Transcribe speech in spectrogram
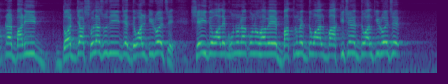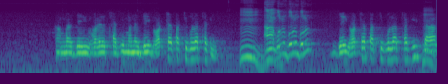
আপনার বাড়ির দরজা সোজাসুজি যে দেওয়ালটি রয়েছে সেই দেওয়ালে কোনো না কোনোভাবে বাথরুমের দেওয়াল বা কিচেনের দেওয়াল কি রয়েছে? আমরা যেই ঘরে থাকি মানে যেই ঘরটায় পার্টিকুলার থাকি বলুন বলুন বলুন। যেই ঘরটায় পার্টিকুলার থাকি তার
